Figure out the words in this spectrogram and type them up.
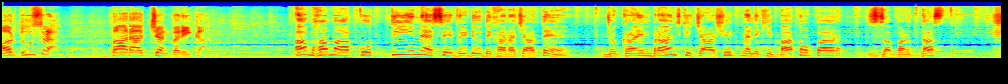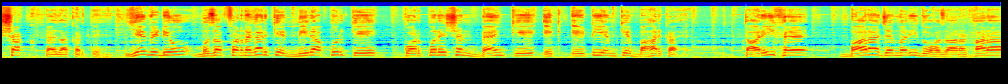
और दूसरा 12 जनवरी का। अब हम आपको तीन ऐसे वीडियो दिखाना चाहते हैं जो क्राइम ब्रांच की चार्जशीट में लिखी बातों पर ज़बरदस्त शक पैदा करते हैं। ये वीडियो मुजफ्फरनगर के मीरापुर के कॉरपोरेशन बैंक के एक एटीएम के बाहर का है। तारीख है 12 जनवरी 2018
